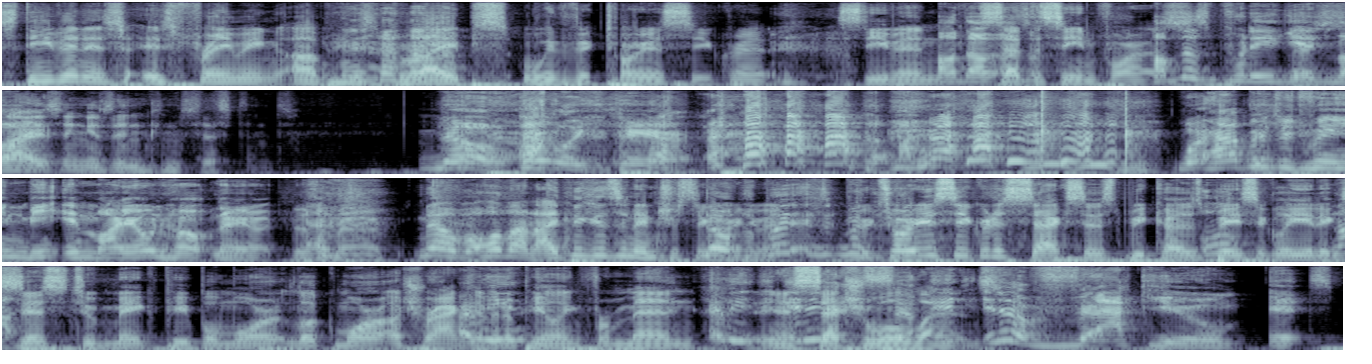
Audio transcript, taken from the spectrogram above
Steven is is framing up his gripes with Victoria's Secret. Steven, Although- set the scene for us. I'm just putting Their in my sizing is inconsistent. no. I don't really care. what happens between me and my own home? No, no, doesn't matter. No, but hold on. I think it's an interesting No, argument. but- but- Victoria's Secret is sexist because Well, basically it not- exists to make people more look more attractive mean- and appealing for men I mean, in a sexual itself- lens. In, in a vacuum, it's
